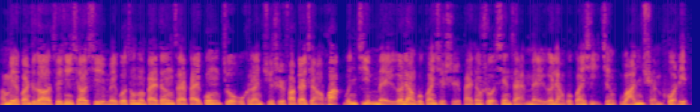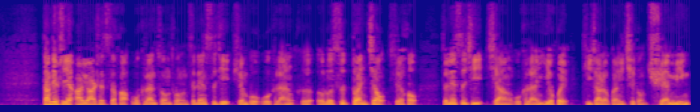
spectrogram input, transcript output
我们也关注到最新消息，美国总统拜登在白宫就乌克兰局势发表讲话，问及美俄两国关系时，拜登说，现在美俄两国关系已经完全破裂。当地时间二月二十四号，乌克兰总统泽连斯基宣布乌克兰和俄罗斯断交。随后，泽连斯基向乌克兰议会提交了关于启动全民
